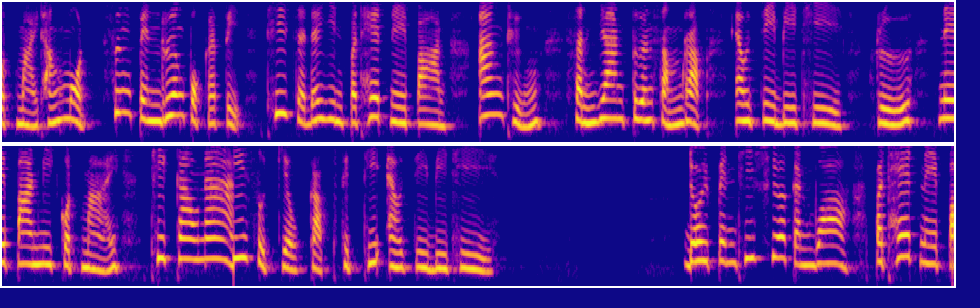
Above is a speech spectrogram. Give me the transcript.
กฎหมายทั้งหมด ซึ่งเป็นเรื่องปกติที่จะได้ยินประเทศเนปาลอ้างถึงสัญญาณเตือนสำหรับ LGBT หรือเนปาลมีกฎหมายที่ก้าวหน้าที่สุดเกี่ยวกับสิทธิ LGBT โดยเป็นที่เชื่อกันว่า ประเทศเนป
